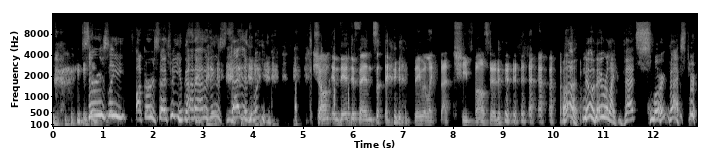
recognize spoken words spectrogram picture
Seriously, fuckers, that's what you got out of this. That is what you. Sean, in their defense, they were like that cheap bastard. uh, no, they were like that smart bastard.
